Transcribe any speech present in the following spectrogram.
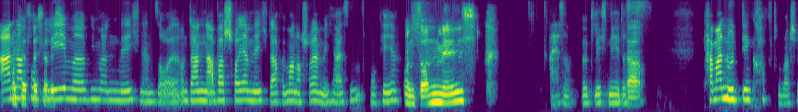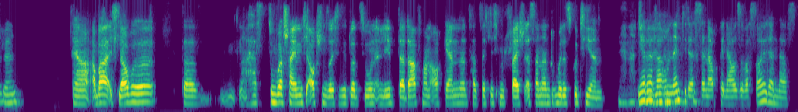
anderen Probleme, lächerlich. wie man Milch nennen soll. Und dann aber Scheuermilch darf immer noch Scheuermilch heißen. Okay. Und Sonnenmilch. Also wirklich, nee, das ja. kann man nur den Kopf drüber schütteln. Ja, aber ich glaube, da hast du wahrscheinlich auch schon solche Situationen erlebt. Da darf man auch gerne tatsächlich mit Fleischessern dann drüber diskutieren. Ja, ja aber warum nennt ihr das denn auch genauso? Was soll denn das?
